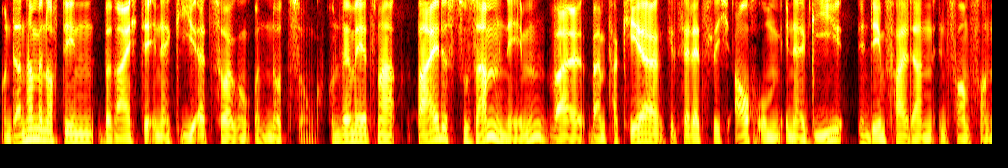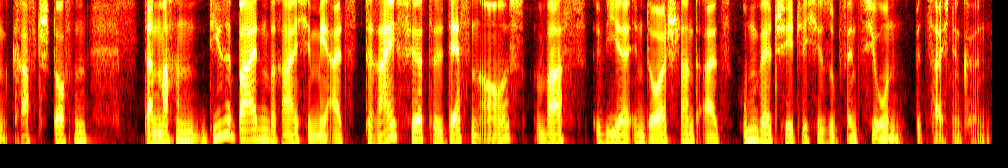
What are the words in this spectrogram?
Und dann haben wir noch den Bereich der Energieerzeugung und Nutzung. Und wenn wir jetzt mal beides zusammennehmen, weil beim Verkehr geht es ja letztlich auch um Energie, in dem Fall dann in Form von Kraftstoffen, dann machen diese beiden Bereiche mehr als drei Viertel dessen aus, was wir in Deutschland als umweltschädliche Subvention bezeichnen können.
